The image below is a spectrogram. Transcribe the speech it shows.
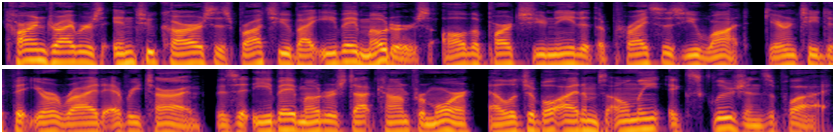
Car and Drivers Into Cars is brought to you by eBay Motors. All the parts you need at the prices you want, guaranteed to fit your ride every time. Visit ebaymotors.com for more. Eligible items only, exclusions apply.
